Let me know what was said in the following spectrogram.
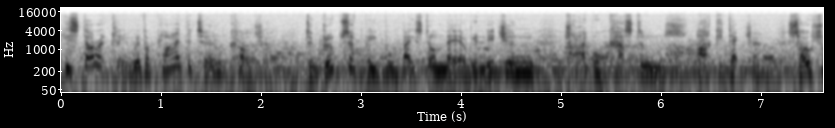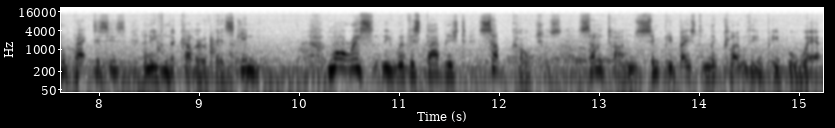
historically, we've applied the term culture to groups of people based on their religion, tribal customs, architecture, social practices, and even the colour of their skin. More recently, we've established subcultures, sometimes simply based on the clothing people wear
